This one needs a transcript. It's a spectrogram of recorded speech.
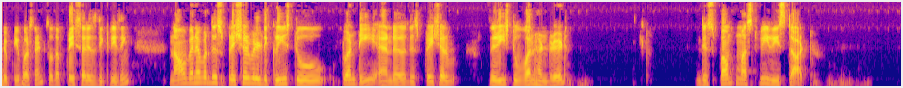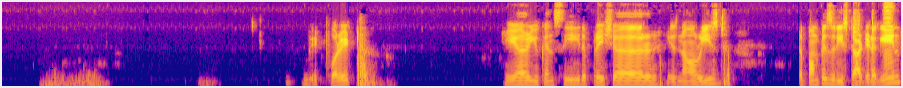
50% so the pressure is decreasing. Now whenever this pressure will decrease to 20 and uh, this pressure reach to 100 this pump must be restart wait for it. Here you can see the pressure is now reached the pump is restarted again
